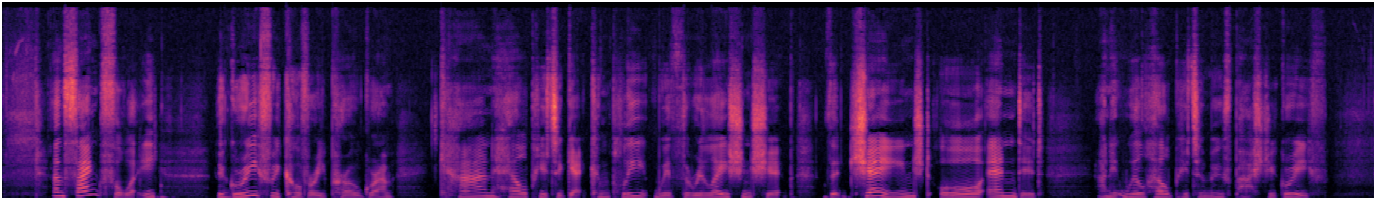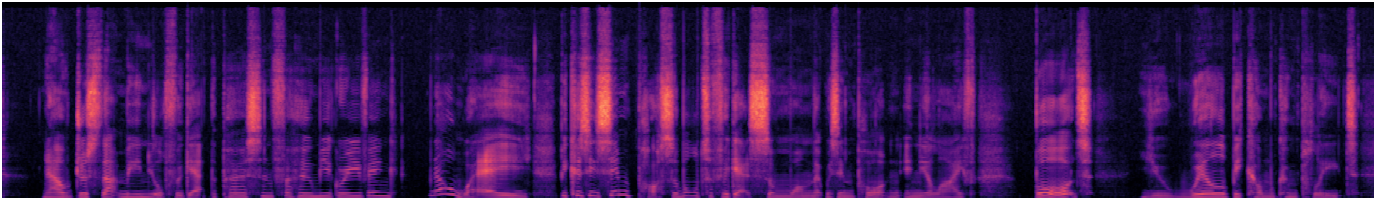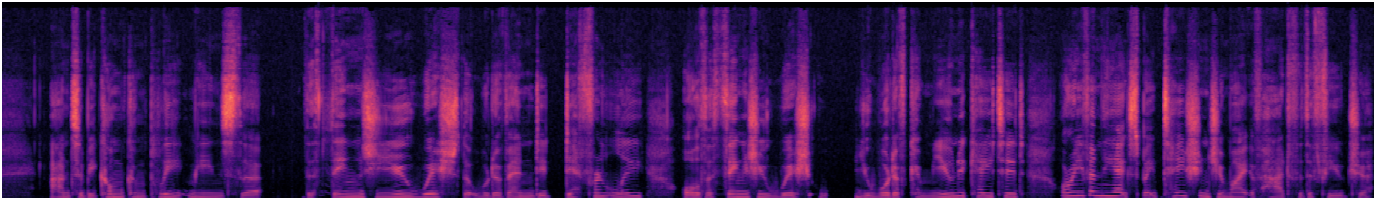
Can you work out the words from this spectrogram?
And thankfully, the Grief Recovery Program can help you to get complete with the relationship that changed or ended and it will help you to move past your grief. Now, does that mean you'll forget the person for whom you're grieving? No way, because it's impossible to forget someone that was important in your life, but you will become complete. And to become complete means that the things you wish that would have ended differently, or the things you wish you would have communicated, or even the expectations you might have had for the future,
